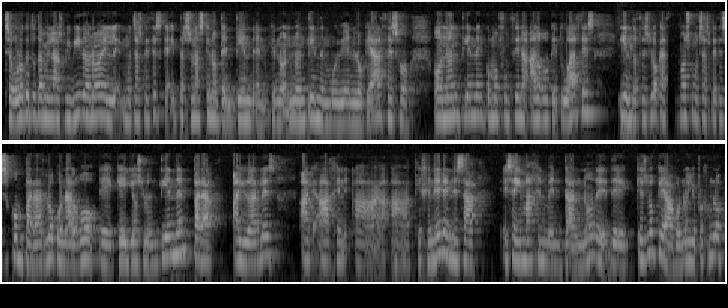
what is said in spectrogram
seguro que tú también lo has vivido, ¿no? muchas veces que hay personas que no te entienden, que no, no entienden muy bien lo que haces o, o, no entienden cómo funciona algo que tú haces y entonces lo que hacemos muchas veces es compararlo con algo eh, que ellos lo entienden para ayudarles a, a, a, a, que generen esa, esa imagen mental, ¿no? De, de qué es lo que hago, ¿no? Yo, por ejemplo,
